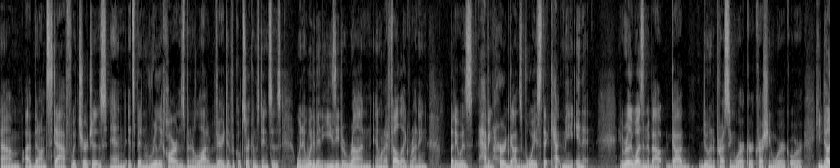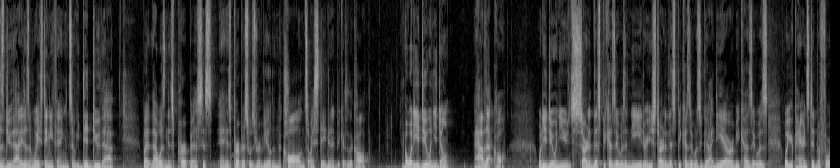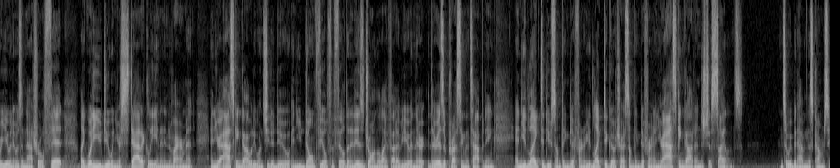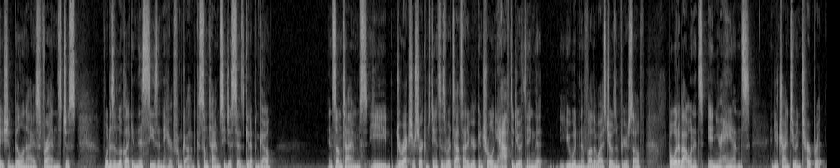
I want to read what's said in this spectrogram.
um, I've been on staff with churches, and it's been really hard. There's been a lot of very difficult circumstances when it would have been easy to run, and when I felt like running but it was having heard God's voice that kept me in it. It really wasn't about God doing a pressing work or a crushing work, or He does do that. He doesn't waste anything. And so He did do that, but that wasn't His purpose. His, his purpose was revealed in the call. And so I stayed in it because of the call. But what do you do when you don't have that call? What do you do when you started this because it was a need, or you started this because it was a good idea, or because it was what your parents did before you and it was a natural fit? Like, what do you do when you're statically in an environment and you're asking God what He wants you to do, and you don't feel fulfilled, and it is drawing the life out of you, and there there is a pressing that's happening, and you'd like to do something different, or you'd like to go try something different, and you're asking God, and it's just silence. And so we've been having this conversation, Bill and I, as friends, just what does it look like in this season to hear from God? Because sometimes He just says, "Get up and go." And sometimes he directs your circumstances where it's outside of your control and you have to do a thing that you wouldn't have otherwise chosen for yourself. But what about when it's in your hands and you're trying to interpret?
